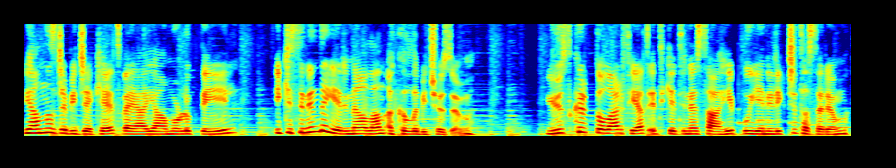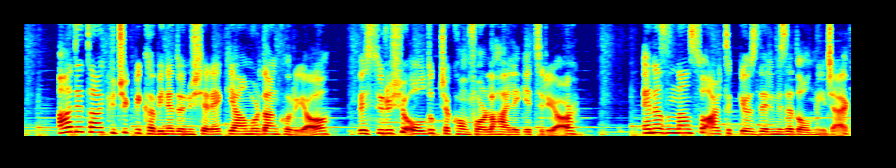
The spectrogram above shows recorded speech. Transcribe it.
yalnızca bir ceket veya yağmurluk değil, ikisinin de yerini alan akıllı bir çözüm. 140 dolar fiyat etiketine sahip bu yenilikçi tasarım, adeta küçük bir kabine dönüşerek yağmurdan koruyor ve sürüşü oldukça konforlu hale getiriyor. En azından su artık gözlerinize dolmayacak.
